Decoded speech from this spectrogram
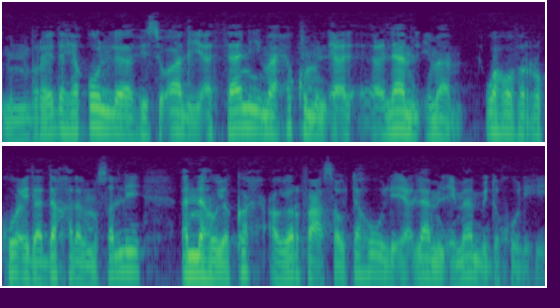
من بريدة يقول في سؤالي الثاني ما حكم إعلام الإمام؟ وهو في الركوع إذا دخل المصلي أنه يكح أو يرفع صوته لإعلام الإمام بدخوله.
